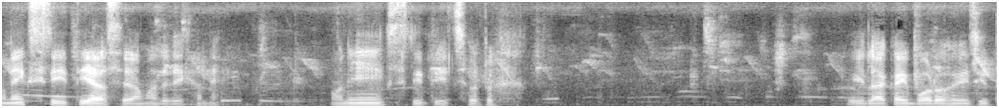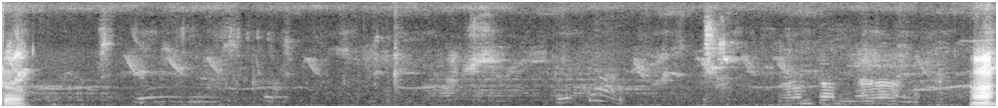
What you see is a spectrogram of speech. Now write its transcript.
অনেক স্মৃতি আছে আমাদের এখানে। অনেক স্মৃতি, ছোট। এলাকায় বড় হয়েছি তো। হ্যাঁ?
